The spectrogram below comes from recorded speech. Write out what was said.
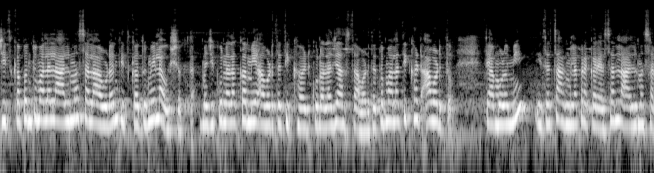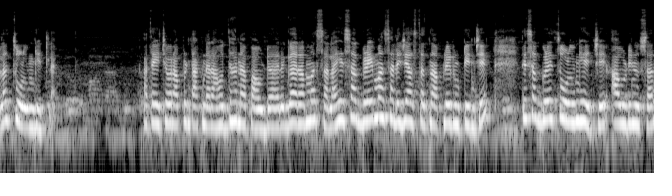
जितका पण तुम्हाला लाल मसाला आवडेल तितका तुम्ही लावू शकता. म्हणजे कुणाला कमी आवडतं तिखट कुणाला जास्त आवडतं तर मला तिखट आवडतं. त्यामुळं मी इथं चांगल्या प्रकारे असा लाल मसाला चोळून घेतला आहे आता याच्यावर आपण टाकणार आहोत धना पावडर गरम मसाला. हे सगळे मसाले जे असतात ना आपले रुटीनचे ते सगळे चोळून घ्यायचे आवडीनुसार.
